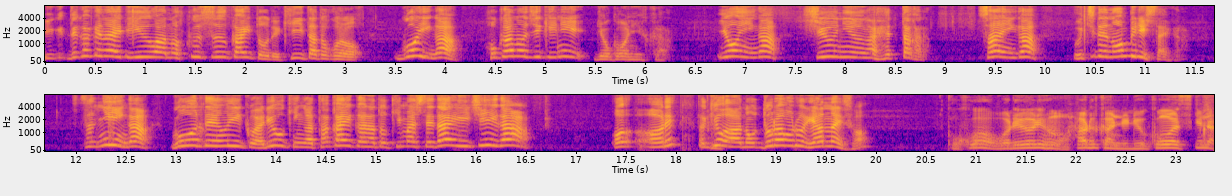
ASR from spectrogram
出かけない理由はあの複数回答で聞いたところ5位が他の時期に旅行に行くから。4位が収入が減ったから3位がうちでのんびりしたいから。2位がゴールデンウィークは料金が高いからときまして第1位がああれ？今日あのドラムロールやんないですか？ここは俺よりもはるかに旅行が好きな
